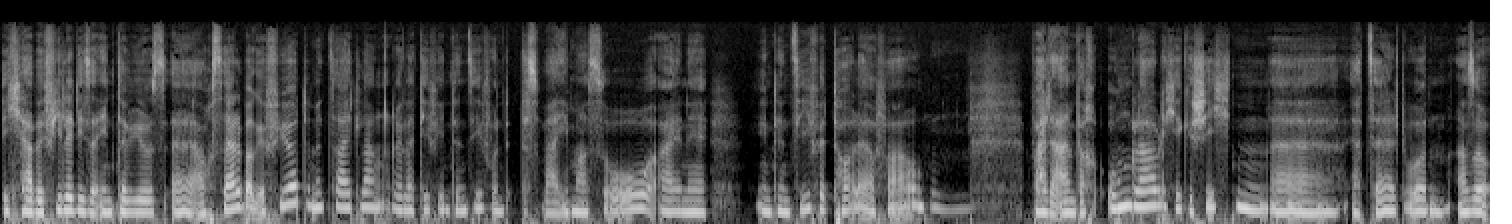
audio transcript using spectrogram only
ich habe viele dieser Interviews äh, auch selber geführt, eine Zeit lang, relativ intensiv. Und das war immer so eine intensive, tolle Erfahrung. Mhm. Weil da einfach unglaubliche Geschichten äh, erzählt wurden. Also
